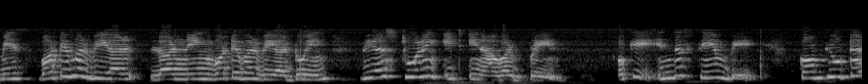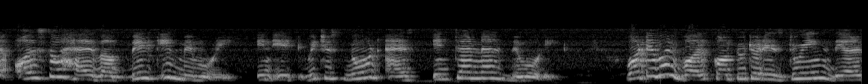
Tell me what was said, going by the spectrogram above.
means whatever we are learning whatever we are doing we are storing it in our brain. Okay in the same way computer also have a built-in memory in it which is known as internal memory. Whatever work computer is doing they are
